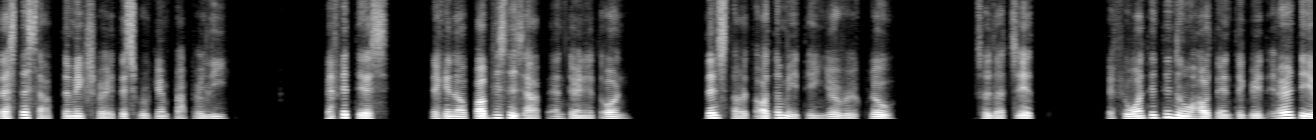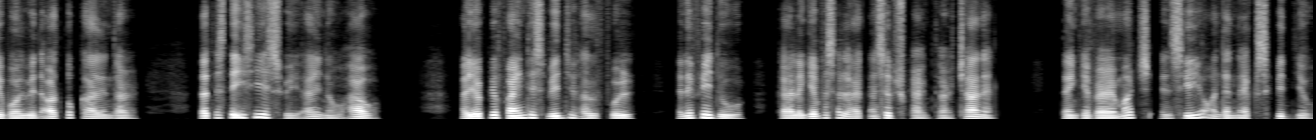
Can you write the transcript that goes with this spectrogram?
test the Zap to make sure it is working properly. If it is, you can now publish the Zap and turn it on. Then start automating your workflow. So that's it. If you wanted to know how to integrate Airtable with Outlook Calendar, that is the easiest way I know how. I hope you find this video helpful, and if you do, kindly give us a like and subscribe to our channel. Thank you very much and see you on the next video.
